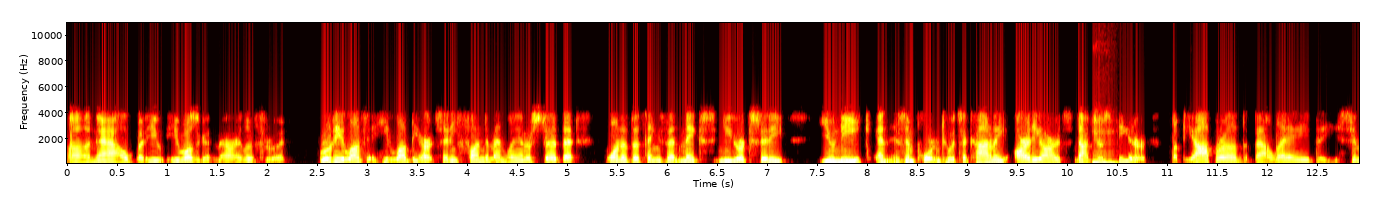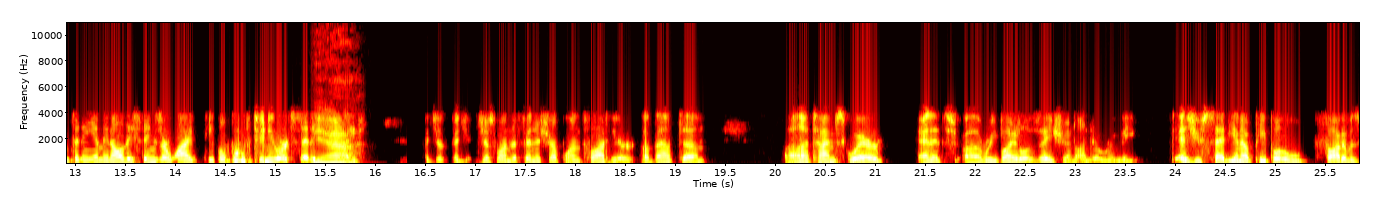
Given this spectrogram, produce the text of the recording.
uh, now, but he he was a good mayor. I lived through it. Rudy loved it. He loved the arts, and he fundamentally understood that one of the things that makes New York City unique and is important to its economy are the arts, not just mm. theater, but the opera, the ballet, the symphony. I mean, all these things are why people move to New York City. Yeah. Right? I just I just wanted to finish up one thought here about um, uh, Times Square and its uh, revitalization under Rudy. As you said, you know, people thought it was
